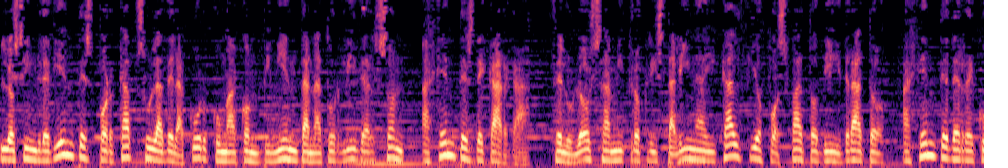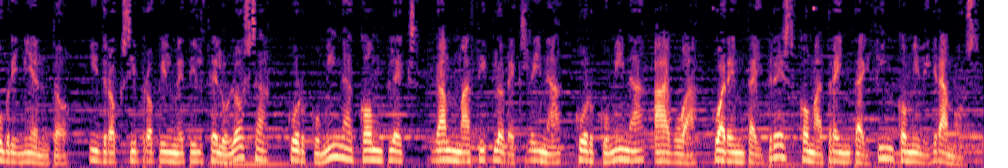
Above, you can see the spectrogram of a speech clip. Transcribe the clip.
Los ingredientes por cápsula de la cúrcuma con pimienta Naturleader son, agentes de carga, celulosa microcristalina y calcio fosfato dihidrato, agente de recubrimiento, hidroxipropilmetilcelulosa, curcumina complex, gamma ciclodexrina, curcumina, agua, 43,35 miligramos,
